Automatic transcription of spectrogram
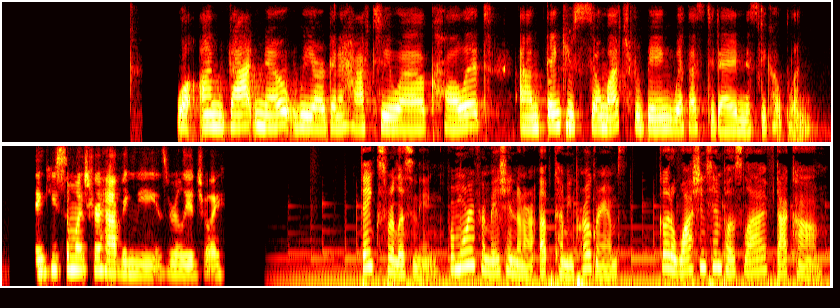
Well, on that note, we are going to have to uh, call it. Um, thank you so much for being with us today, Misty Copeland. Thank you so much for having me. It's really a joy. Thanks for listening. For more information on our upcoming programs, go to WashingtonPostLive.com.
